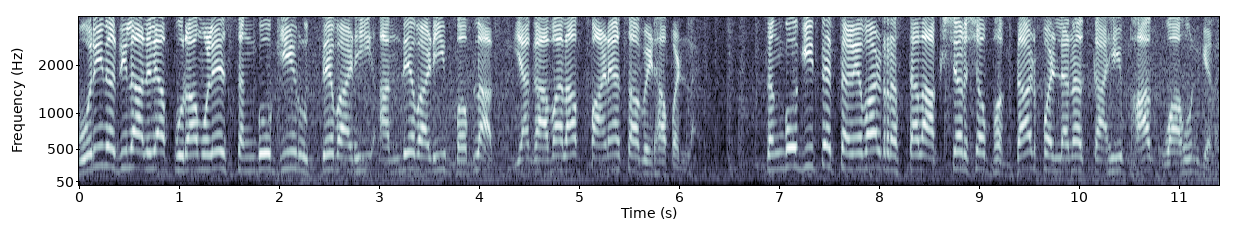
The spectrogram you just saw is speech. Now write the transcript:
बोरी नदीला आलेल्या पुरामुळे संगोगी रुद्देवाडी आंदेवाडी बबलात या गावाला पाण्याचा वेढा पडलाय. संगोगी ते तळेवाड रस्त्याला अक्षरशः भगदाड पडल्यानं काही भाग वाहून गेला.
